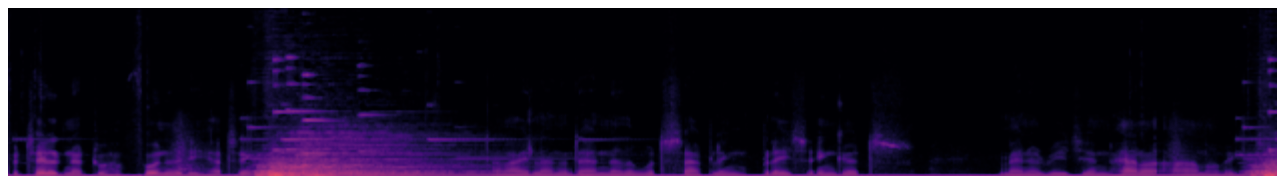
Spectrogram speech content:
fortælle den, at du har fundet de her ting. Der var et eller andet der. Netherwood sapling, blaze ingots, mana region. Her er noget armor, vi kan tage.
